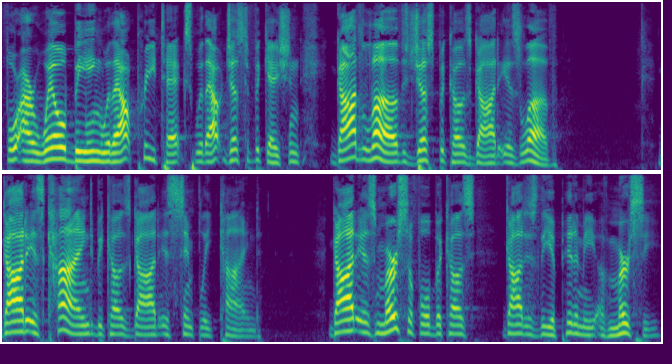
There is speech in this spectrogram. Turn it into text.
for our well being without pretext, without justification. God loves just because God is love. God is kind because God is simply kind. God is merciful because God is the epitome of mercy.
